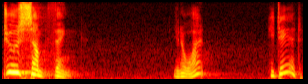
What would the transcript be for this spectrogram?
do something? You know what? He did.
